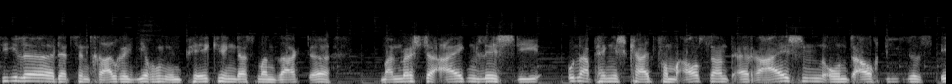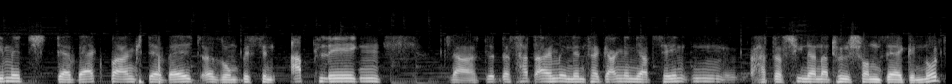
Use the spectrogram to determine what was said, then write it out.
Ziele der Zentralregierung in Peking, dass man sagt, äh, man möchte eigentlich die Unabhängigkeit vom Ausland erreichen und auch dieses Image der Werkbank der Welt äh, so ein bisschen ablegen. Klar, das hat einem in den vergangenen Jahrzehnten, hat das China natürlich schon sehr genutzt,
